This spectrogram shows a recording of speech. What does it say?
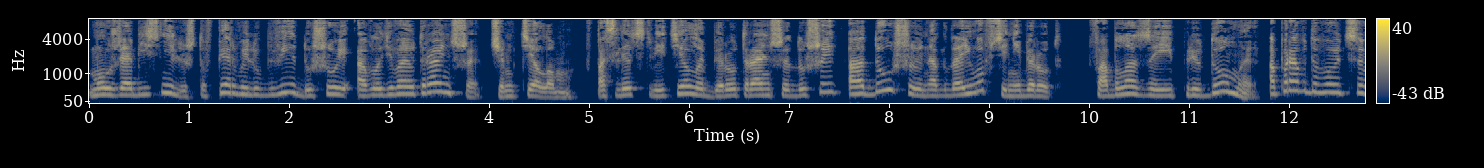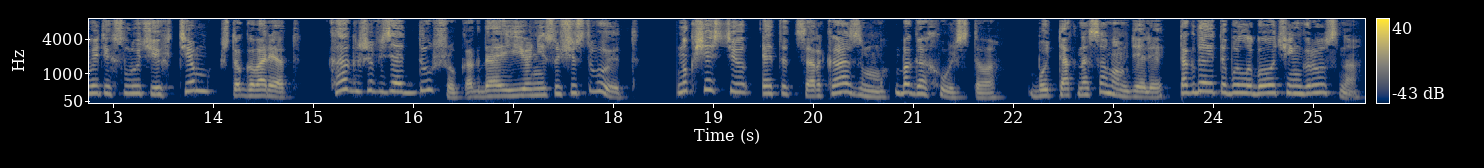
Мы уже объяснили, что в первой любви душой овладевают раньше, чем телом. Впоследствии тело берут раньше души, а душу иногда и вовсе не берут. Фаблазы и прюдомы оправдываются в этих случаях тем, что говорят «Как же взять душу, когда ее не существует?» Но, к счастью, этот сарказм — богохульство. Будь так на самом деле, тогда это было бы очень грустно.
